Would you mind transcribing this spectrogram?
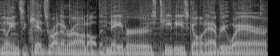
millions of kids running around, all the neighbors, TVs going everywhere,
